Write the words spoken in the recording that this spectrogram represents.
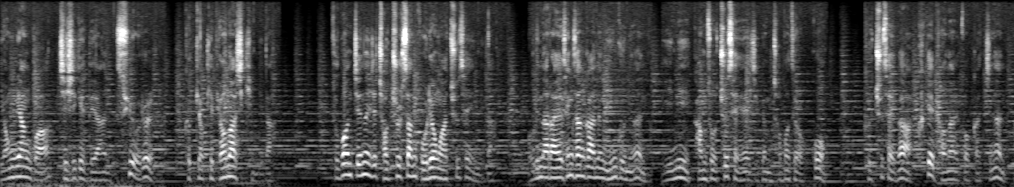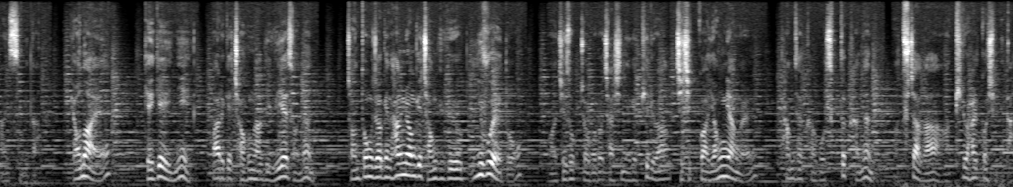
역량과 지식에 대한 수요를 급격히 변화시킵니다. 두 번째는 이제 저출산 고령화 추세입니다. 우리나라의 생산 가능 인구는 이미 감소 추세에 지금 접어들었고 그 추세가 크게 변할 것 같지는 않습니다. 변화에 개개인이 빠르게 적응하기 위해서는 전통적인 학령기 정규교육 이후에도 어, 지속적으로 자신에게 필요한 지식과 역량을 탐색하고 습득하는 어, 투자가 필요할 것입니다.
